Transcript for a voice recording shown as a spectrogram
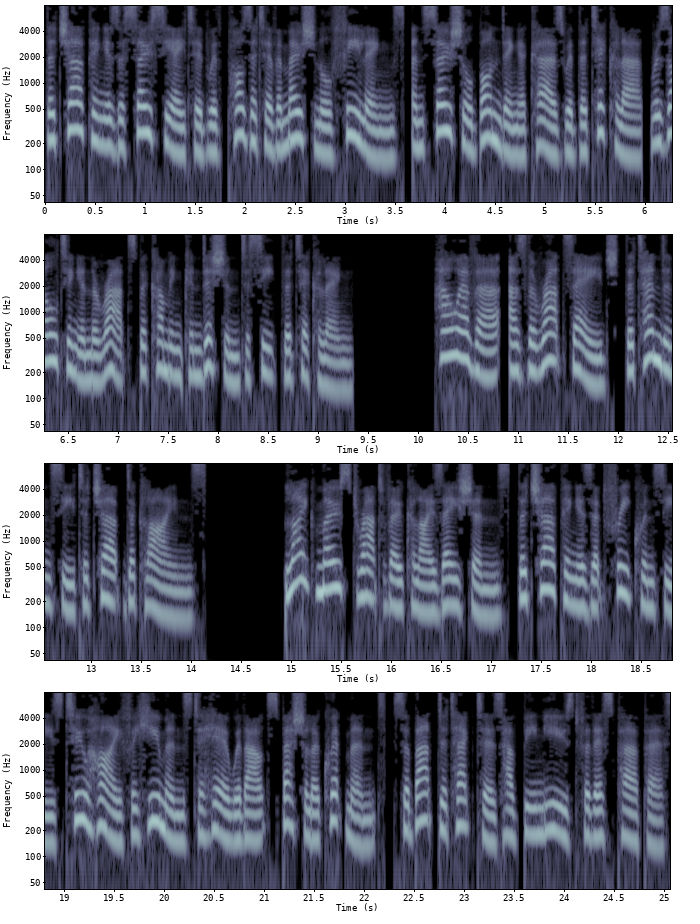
the chirping is associated with positive emotional feelings, and social bonding occurs with the tickler, resulting in the rats becoming conditioned to seek the tickling. However, as the rats age, the tendency to chirp declines. Like most rat vocalizations, the chirping is at frequencies too high for humans to hear without special equipment, so bat detectors have been used for this purpose.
